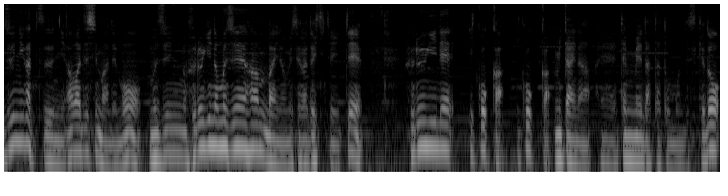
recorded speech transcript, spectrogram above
12月に淡路島でも無人の古着の無人販売のお店ができていて古着で行こうか行こうかみたいな、えー、店名だったと思うんですけど、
